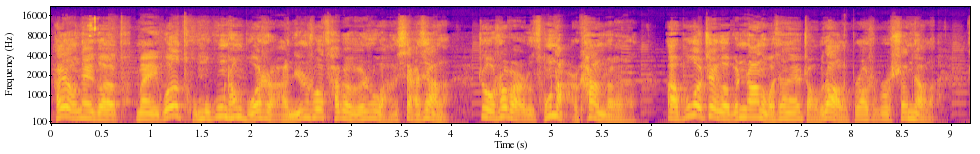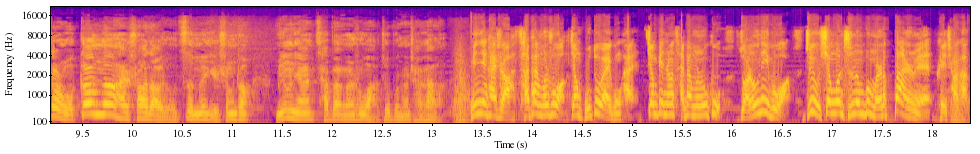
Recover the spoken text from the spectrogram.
还有那个美国的土木工程博士啊，您说裁判文书网下线了，这个说法是从哪儿看出来的啊？不过这个文章呢，我现在也找不到了，不知道是不是删掉了。但是我刚刚还刷到有自媒体声称，明年裁判文书网就不能查看了。明年开始啊，裁判文书网将不对外公开，将变成裁判文书库转入内部，只有相关职能部门的办案人员可以查看。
